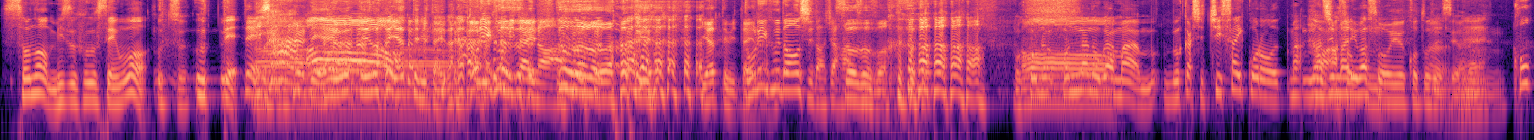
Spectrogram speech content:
その水風船を打つ。打ってて。ビシャー。ってやるっていうのをやってみたいな。ドリフみたいな。そうそうそう。やってみたいな。ドリフ倒しだじゃあ。そうそうそう。このこんなのがまあむ昔小さい頃始まりはそういうことですよね。うん。こっ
